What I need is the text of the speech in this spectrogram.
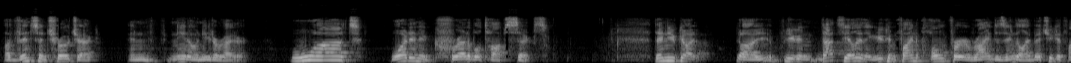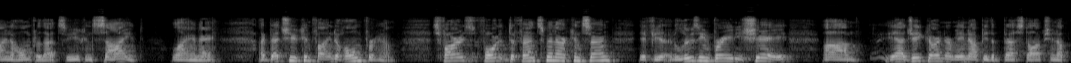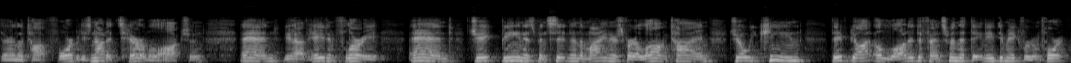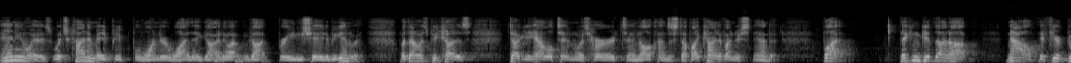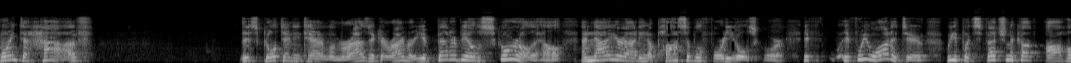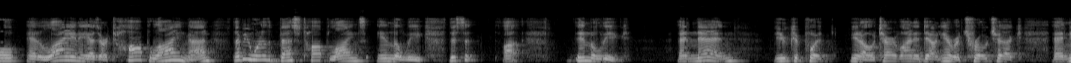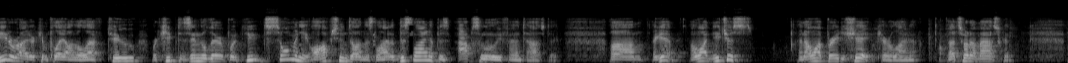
of Vincent Trocheck and Nino Niederreiter. What? What an incredible top six. Then you've got uh, you can. That's the other thing. You can find a home for Ryan Dzingel. I bet you could find a home for that. So you can sign Laine. I bet you can find a home for him. As far as for defensemen are concerned, if you're losing Brady Skjei, um, yeah, Jake Gardiner may not be the best option up there in the top four, but he's not a terrible option. And you have Haydn Fleury and Jake Bean has been sitting in the minors for a long time. Joey Keane, they've got a lot of defensemen that they need to make room for anyways, which kind of made people wonder why they got got Brady Skjei to begin with. But that was because Dougie Hamilton was hurt and all kinds of stuff. I kind of understand it. But they can give that up now, if you're going to have this goaltending tandem of Mrazek and Reimer, you better be able to score all the hell. And now you're adding a possible 40 goal scorer. If if we wanted to, we could put Svechnikov, Aho, and Laine as our top line, man. That'd be one of the best top lines in the league. This is uh, in the league. And then you could put, you know, Teravainen down here with Trocheck, and Niederreiter can play on the left too, or keep Dzingel there. But you, so many options on this lineup. This lineup is absolutely fantastic. Um, again, I want Necas and I want Brady Skjei, Carolina. That's what I'm asking.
